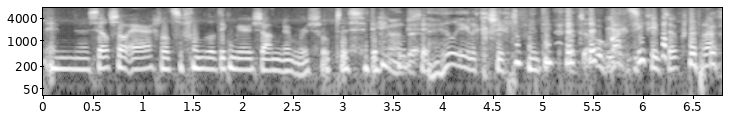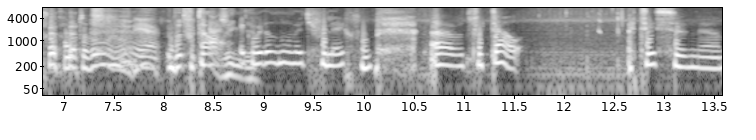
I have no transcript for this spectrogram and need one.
En eh, zelfs zo erg dat ze vonden dat ik meer zangnummers op de cd Ja, moest zetten. heel eerlijk gezegd vind ik dat ook. Ja, ik vind het ook prachtig om te horen. hoor. Ja. Wat voor taal zing ik word er nog een beetje verlegen van. Wat voor taal? Het is een... ehm,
